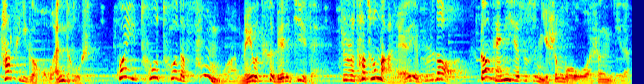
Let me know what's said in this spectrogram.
他是一个环头神。关于托托的父母啊，没有特别的记载，就说他从哪来的也不知道。刚才那些都是你生我，我生你的，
